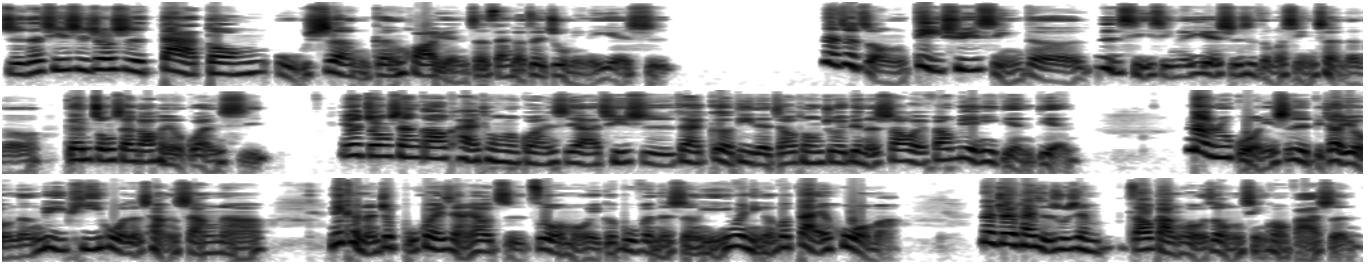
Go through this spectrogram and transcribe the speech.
指的其实就是大东、武圣跟花园这三个最著名的夜市。那这种地区型的日期型的夜市是怎么形成的呢？跟中山高很有关系，因为中山高开通的关系啊，其实在各地的交通就会变得稍微方便一点点。那如果你是比较有能力批货的厂商呢，你可能就不会想要只做某一个部分的生意，因为你能够带货嘛。那就会开始出现糟港口这种情况发生。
